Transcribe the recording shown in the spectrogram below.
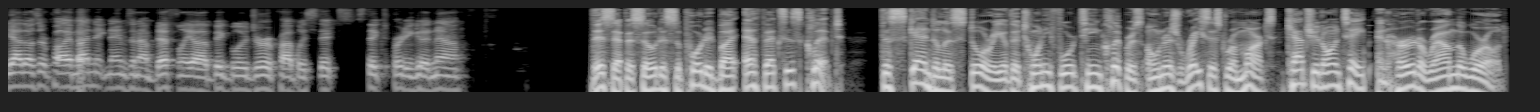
yeah, those are probably my nicknames, and I'm definitely a uh, Big Blue Drew. Probably sticks sticks pretty good now. This episode is supported by FX's Clipped, the scandalous story of the 2014 Clippers owner's racist remarks captured on tape and heard around the world.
